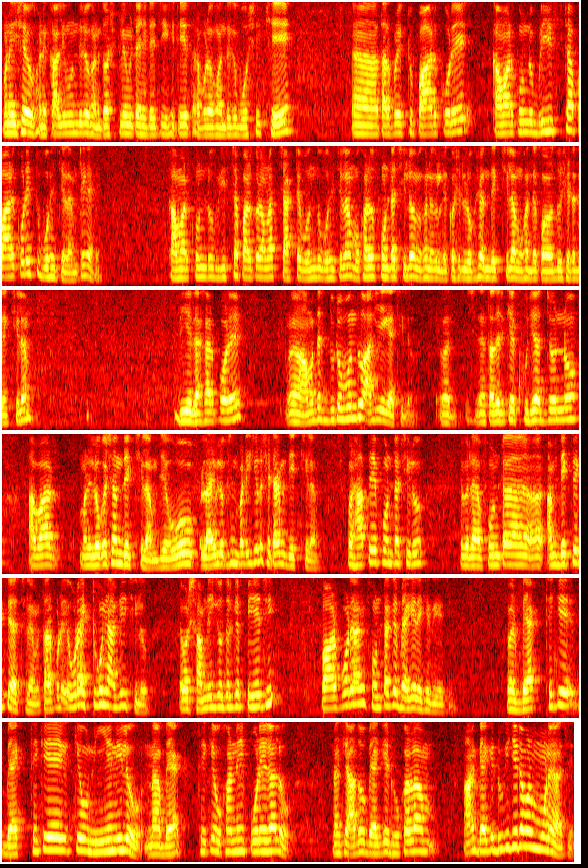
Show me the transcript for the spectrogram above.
মানে এসে ওখানে, কালী মন্দিরের ওখানে, দশ কিলোমিটার হেঁটেছি, হেঁটে তারপরে ওখান থেকে বসে খেয়ে তারপরে একটু পার করে কামারকুণ্ডু ব্রিজটা পার করে একটু বসেছিলাম, ঠিক আছে? কামারকুণ্ডু ব্রিজটা পার করে আমরা চারটে বন্ধু বসেছিলাম, ওখানেও ফোনটা ছিল ওখানে লোকেশন দেখছিলাম, ওখান থেকে কত সেটা দেখছিলাম। দিয়ে দেখার পরে আমাদের দুটো বন্ধু আগিয়ে গেছিল। এবার তাদেরকে খোঁজার জন্য আবার মানে লোকেশন দেখছিলাম যে ও লাইভ লোকেশন পাঠিয়েছিল, সেটা আমি দেখছিলাম। এবার হাতে ফোনটা ছিল। এবার ফোনটা আমি দেখতে দেখতে যাচ্ছিলাম। তারপরে ওরা একটুখানি আগেই ছিল। এবার সামনে গিয়ে ওদেরকে পেয়েছি। পাওয়ার পরে আমি ফোনটাকে ব্যাগে রেখে দিয়েছি। এবার ব্যাগ থেকে ব্যাগ থেকে কেউ নিয়ে নিল? না ব্যাগ থেকে ওখানেই পড়ে গেল? নাকি আদৌ ব্যাগে ঢোকালাম? আমি ব্যাগে ঢুকিয়েছি এটা আমার মনে আছে।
